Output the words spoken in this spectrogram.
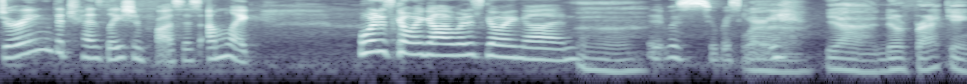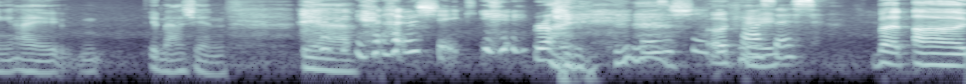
during the translation process, I'm like, what is going on? What is going on? Uh, it was super wow. scary. Yeah, nerve wracking. I imagine. Yeah. yeah, it was shaky. right. It was a shaky Okay. process. But uh,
